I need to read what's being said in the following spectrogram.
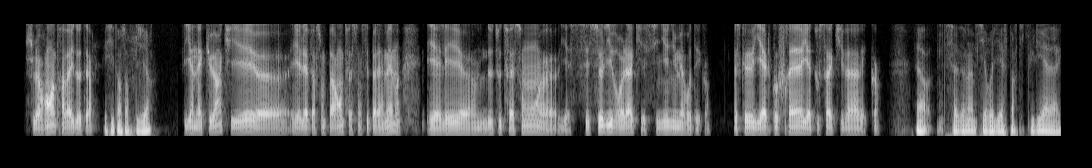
Je le rends un travail d'auteur. Et si tu en sors plusieurs? Il y en a qu'un qui est euh, et la version parent de toute façon c'est pas la même et elle est euh, de toute façon euh, c'est ce livre là qui est signé numéroté quoi parce qu'il y a le coffret il y a tout ça qui va avec quoi alors ça donne un petit relief particulier à la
